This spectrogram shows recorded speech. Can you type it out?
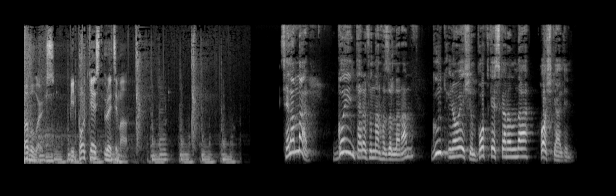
Bubbleworks, bir podcast üretimi. Selamlar. Goin tarafından hazırlanan Good Innovation Podcast kanalına hoş geldin.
